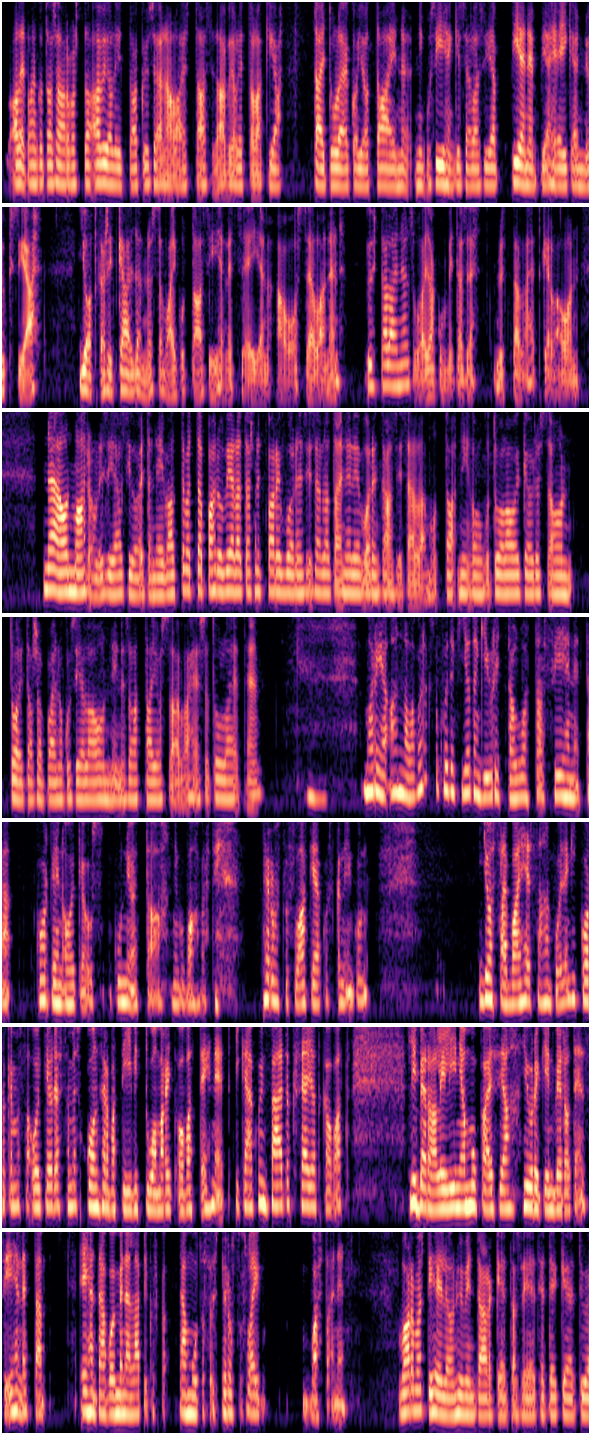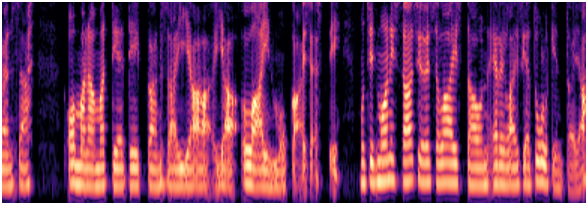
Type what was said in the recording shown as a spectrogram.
aletaanko tasa-arvosta avioliittoa kyseenalaistaa sitä avioliittolakia, tai tuleeko jotain niin kuin siihenkin sellaisia pienempiä heikennyksiä, jotka sitten käytännössä vaikuttaa siihen, että se ei enää ole sellainen yhtäläinen suoja kuin mitä se nyt tällä hetkellä on nämä on mahdollisia asioita. Ne ei välttämättä tapahdu vielä tässä nyt parin vuoden sisällä tai neljän vuodenkaan sisällä, mutta niin kauan kuin tuolla oikeudessa on toi tasapaino, kun siellä on, niin ne saattaa jossain vaiheessa tulla eteen. Maria Annala, voidaanko me kuitenkin jotenkin yrittää luottaa siihen, että korkein oikeus kunnioittaa niin kuin vahvasti perustuslakia, koska niin kuin jossain vaiheessahan kuitenkin korkeimmassa oikeudessa myös konservatiivit tuomarit ovat tehneet ikään kuin päätöksiä, jotka ovat liberaalilinjan mukaisia juurikin vedoten siihen, että eihän tämä voi mennä läpi, koska tämä muutos olisi perustuslain vastainen. Varmasti heille on hyvin tärkeää se, että he tekevät työnsä – oman ammattietiikkansa ja, ja lain mukaisesti. Mutta sitten monissa asioissa laista on erilaisia tulkintoja.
